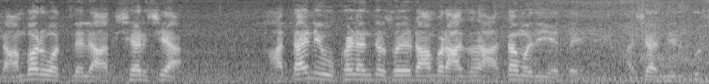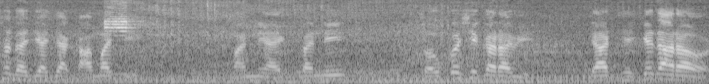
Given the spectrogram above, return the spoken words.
डांबर ओतलेलं अक्षरशः हाताने उखडल्यानंतर सुद्धा डांबर आज हातामध्ये येते अशा निर्कृष्ट दर्जाच्या कामाची मान्य आयुक्तांनी चौकशी करावी त्या ठेकेदारावर.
